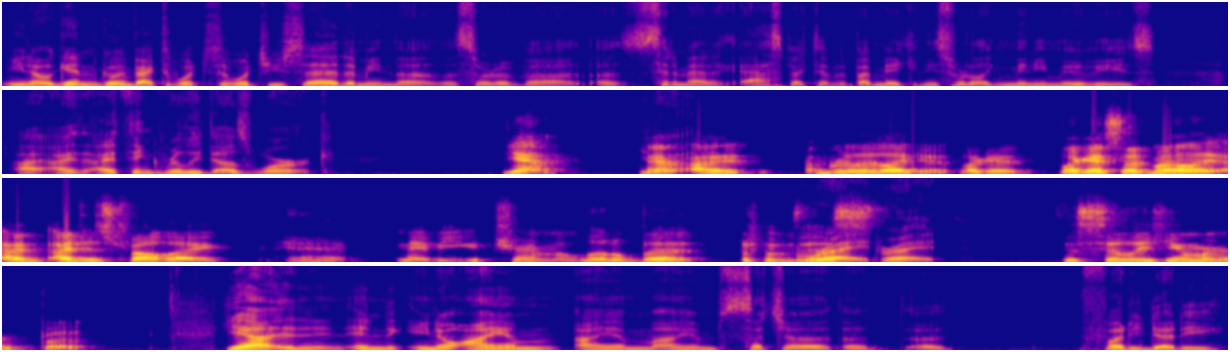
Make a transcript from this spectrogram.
you know, again, going back to what to what you said, I mean, the the sort of uh, uh, cinematic aspect of it by making these sort of like mini movies, I I, I think really does work. Yeah, You yeah, know, I I really like it. Like I like I said, my only I I just felt like eh, maybe you trim a little bit of this right, right. the silly humor, but Yeah, and, and, you know, I am, I am, I am such a, a, a fuddy duddy,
